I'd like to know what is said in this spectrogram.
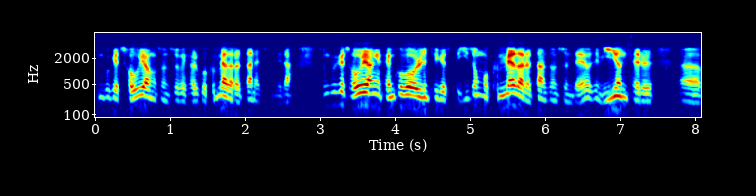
중국의 저우양 선수가 결국 금메달을 따냈습니다. 중국의 저우양이 밴쿠버 올림픽에서 이 종목 금메달을 딴 선수인데요. 지금 2연패를 어,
